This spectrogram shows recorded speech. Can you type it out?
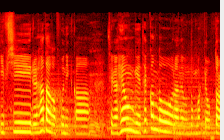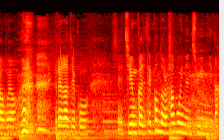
입시를 하다가 보니까 음. 제가 해온 게 태권도라는 운동밖에 없더라고요. 그래가지고 네, 지금까지 태권도를 하고 있는 중입니다.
